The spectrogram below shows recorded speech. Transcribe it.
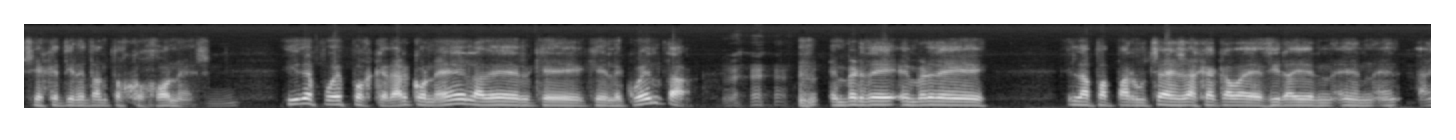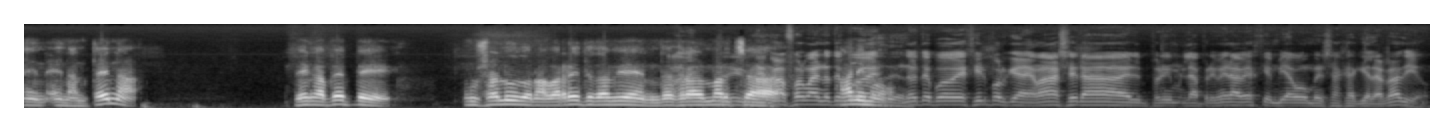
si es que tiene tantos cojones. Mm. Y después, pues quedar con él a ver qué, qué le cuenta en vez de, en vez de las paparruchas esas que acaba de decir ahí en, en, en, antena. Venga, Pepe, un saludo, Navarrete también, desde la marcha. De todas formas, no te, Puedo, no te puedo decir porque además era la primera vez que enviaba un mensaje aquí a la radio.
